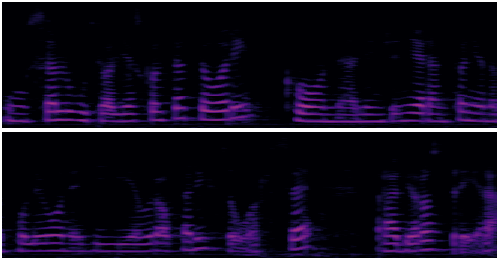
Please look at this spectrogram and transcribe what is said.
un saluto agli ascoltatori con l'ingegnere Antonio Napoleone di Europa Risorse, Radio Rosbrera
